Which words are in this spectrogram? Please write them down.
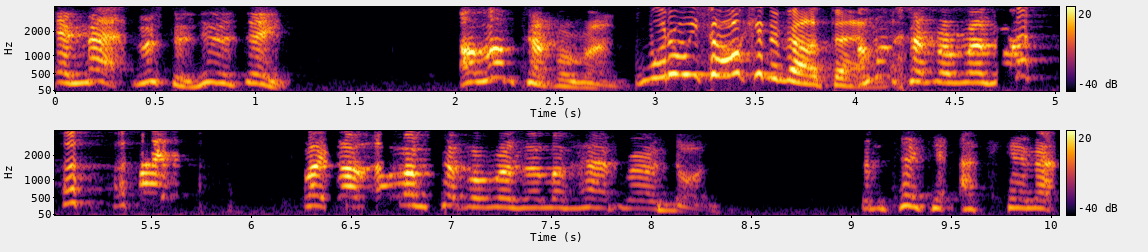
and Matt, listen. Here's the thing. I love tempo runs. what are we talking about then I love tempo runs. like, like I, I love tempo runs. I love half marathons. But the 10K, I cannot.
